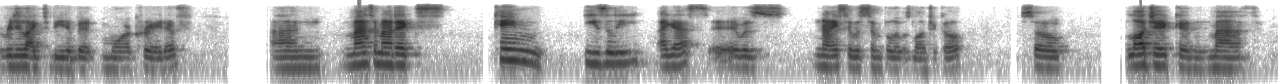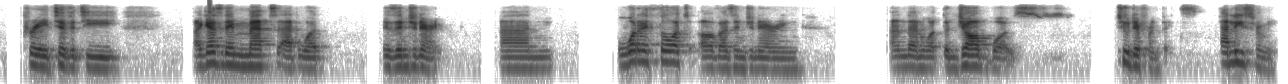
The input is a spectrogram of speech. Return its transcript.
really like to be a bit more creative. And mathematics came easily, I guess. It was nice, it was simple, it was logical. So, logic and math, creativity, I guess they met at what is engineering. And what I thought of as engineering and then what the job was, two different things, at least for me.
